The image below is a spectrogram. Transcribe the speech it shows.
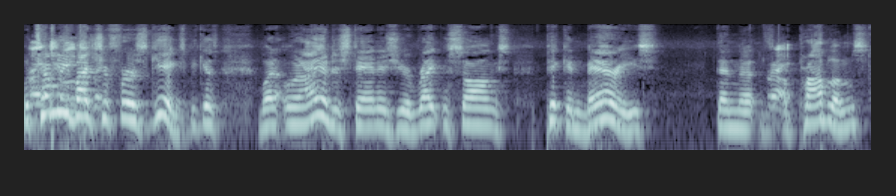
well, I tell me about your first gigs because what what I understand is you're writing songs, picking berries, then the uh, problems.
